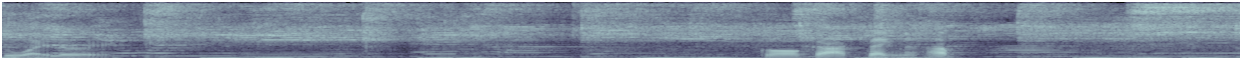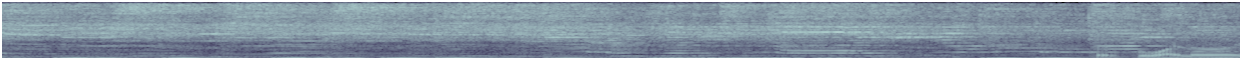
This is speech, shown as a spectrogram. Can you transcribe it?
สวยๆเลยกอกาดแต่งนะครับสวยๆเลย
